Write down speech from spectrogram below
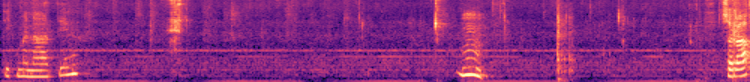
Tikman natin. Mmm. Sarap.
